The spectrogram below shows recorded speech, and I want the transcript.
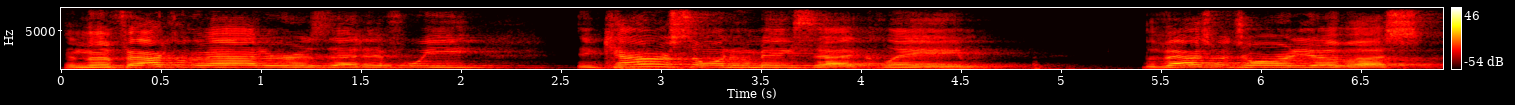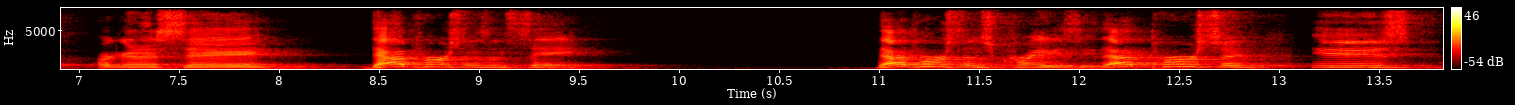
And the fact of the matter is that if we encounter someone who makes that claim, the vast majority of us are going to say, that person's insane. That person's crazy. That person is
